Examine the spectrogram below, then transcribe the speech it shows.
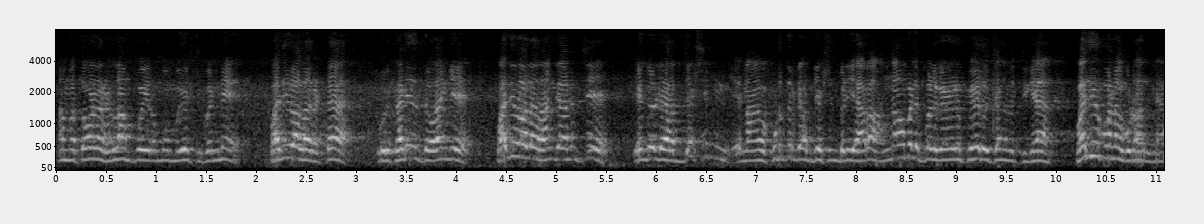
நம்ம தோழர்கள்லாம் போய் ரொம்ப முயற்சி பண்ணி பதிவாளர்கிட்ட ஒரு கடிதத்தை வாங்கி பதிவாளர் அங்கே அனுப்பிச்சு எங்களுடைய அப்ஜெக்ஷன் நாங்கள் கொடுத்துருக்க அப்ஜெக்ஷன் படி யாரோ அண்ணாமலை பல்கலைக்கழகம் பேர் வச்சாங்கன்னு வச்சுங்க பதிவு பண்ணக்கூடாதுங்க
